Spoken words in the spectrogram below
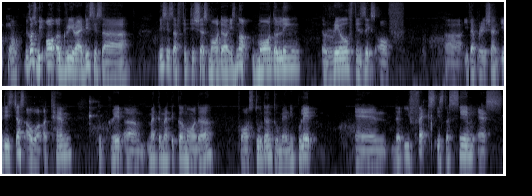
Okay. Oh, because we all agree, right? This is a this is a fictitious model. It's not modeling the real physics of uh, evaporation. It is just our attempt to create a mathematical model for student to manipulate, and the effects is the same as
